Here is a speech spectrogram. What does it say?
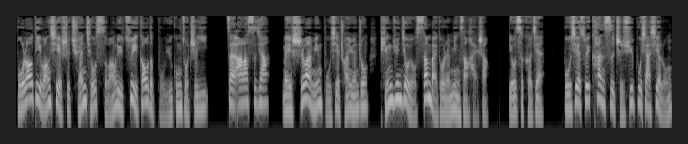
捕捞帝王蟹是全球死亡率最高的捕鱼工作之一。在阿拉斯加，每十万名捕蟹船员中，平均就有三百多人命丧海上。由此可见，捕蟹虽看似只需布下蟹笼，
